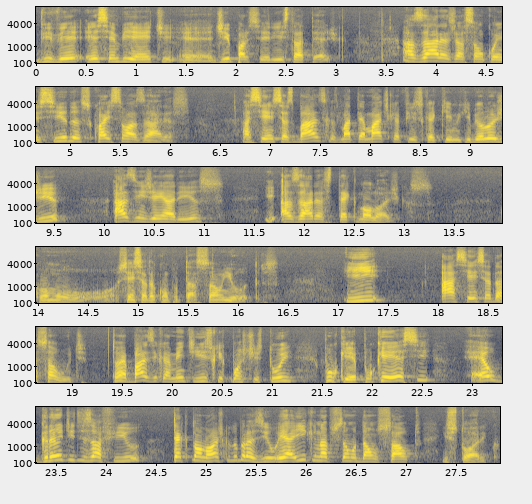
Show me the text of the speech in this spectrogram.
viver esse ambiente eh, de parceria estratégica. As áreas já são conhecidas. Quais são as áreas? As ciências básicas, matemática, física, química e biologia, as engenharias e as áreas tecnológicas, como ciência da computação e outras. E a ciência da saúde. Então é basicamente isso que constitui. Por quê? Porque esse é o grande desafio tecnológico do Brasil. É aí que nós precisamos dar um salto histórico.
